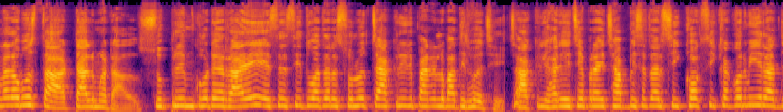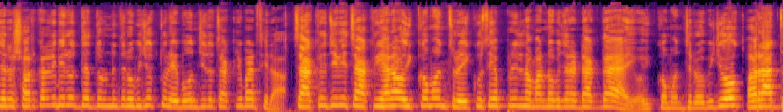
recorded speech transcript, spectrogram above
বাংলার অবস্থা টালমাটাল। সুপ্রিম কোর্টের রায়ে এসএসসি দু হাজার ষোলো চাকরির প্যানেল বাতিল হয়েছে। চাকরি হারিয়েছে প্রায় ছাব্বিশ হাজার শিক্ষক, শিক্ষাকর্মী, রাজ্যের সরকারের বিরুদ্ধে দুর্নীতির অভিযোগ তুলে বঞ্চিত চাকরি প্রার্থীরা চাকরিজীবী চাকরিহারা ঐক্যমঞ্চ একুশে এপ্রিল নবান্ন অভিযানের ডাক দেয়। ঐক্যমঞ্চের অভিযোগ, রাজ্য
